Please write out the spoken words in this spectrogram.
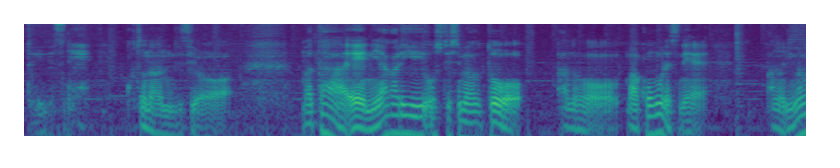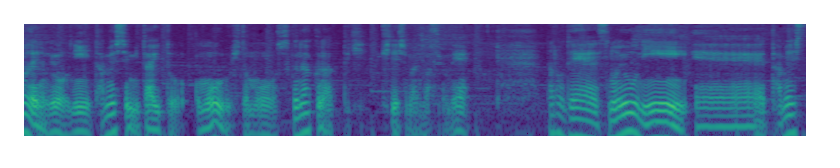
というですね、ことなんですよ。また、え値上がりをしてしまうと、あの、まあ、今後ですね、あの今までのように試してみたいと思う人も少なくなってきてしまいますよね。なので、そのように、えー、試し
